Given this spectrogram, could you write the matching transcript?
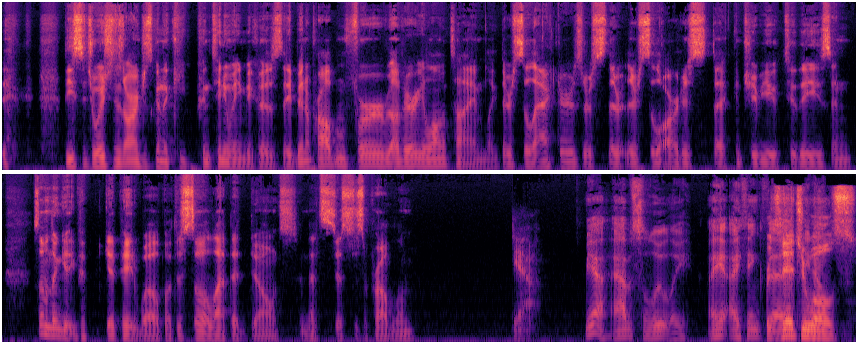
these situations aren't just going to keep continuing because they've been a problem for a very long time. Like there's still actors, there's there, there's still artists that contribute to these, and some of them get get paid well, but there's still a lot that don't, and that's just just a problem. Yeah. Yeah, absolutely. I I think that, you know, Residuals.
